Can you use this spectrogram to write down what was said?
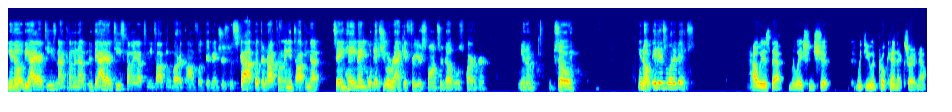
you know, the IRT is not coming up. The IRT is coming up to me talking about a conflict of interest with Scott, but they're not coming and talking up saying, "Hey, man, we'll get you a racket for your sponsor doubles partner." You know, so you know, it is what it is. How is that relationship with you and ProKennex right now?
